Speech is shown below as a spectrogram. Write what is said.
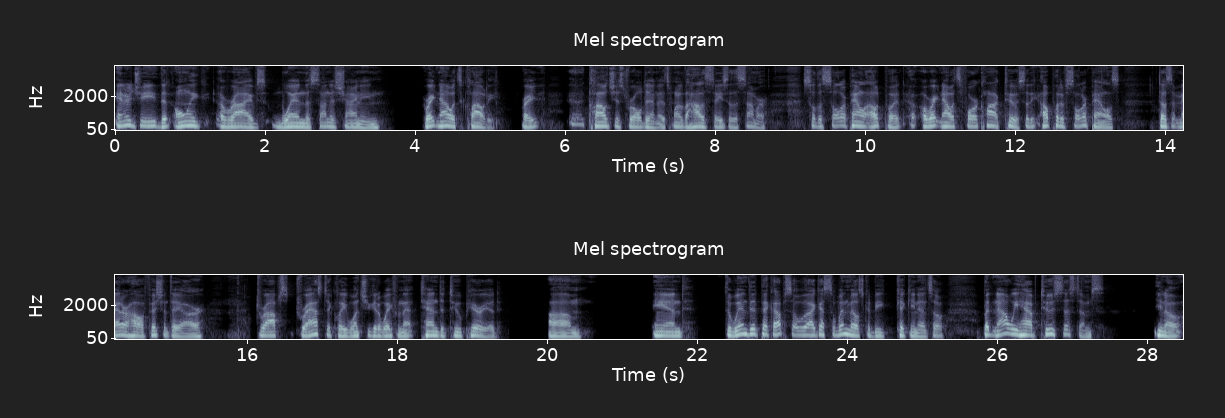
energy that only arrives when the sun is shining. Right now, it's cloudy. Right, clouds just rolled in. It's one of the hottest days of the summer. So the solar panel output. Uh, oh, right now it's four o'clock too. So the output of solar panels doesn't matter how efficient they are, drops drastically once you get away from that 10 to 2 period. Um, and the wind did pick up, so I guess the windmills could be kicking in. So, but now we have two systems, you know,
